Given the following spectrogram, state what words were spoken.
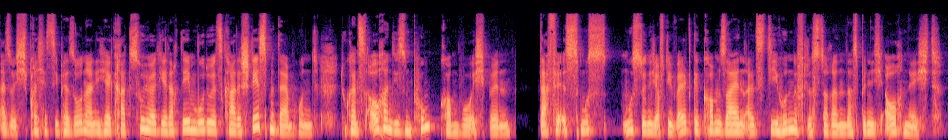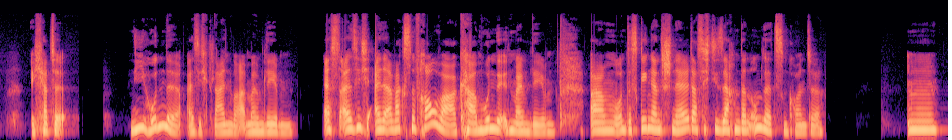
also ich spreche jetzt die Person an, die hier gerade zuhört, je nachdem, wo du jetzt gerade stehst mit deinem Hund, du kannst auch an diesen Punkt kommen, wo ich bin. Dafür ist, muss, musst du nicht auf die Welt gekommen sein als die Hundeflüsterin. Das bin ich auch nicht. Ich hatte nie Hunde, als ich klein war in meinem Leben. Erst als ich eine erwachsene Frau war, kamen Hunde in meinem Leben. Ähm, und es ging ganz schnell, dass ich die Sachen dann umsetzen konnte. Mhm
